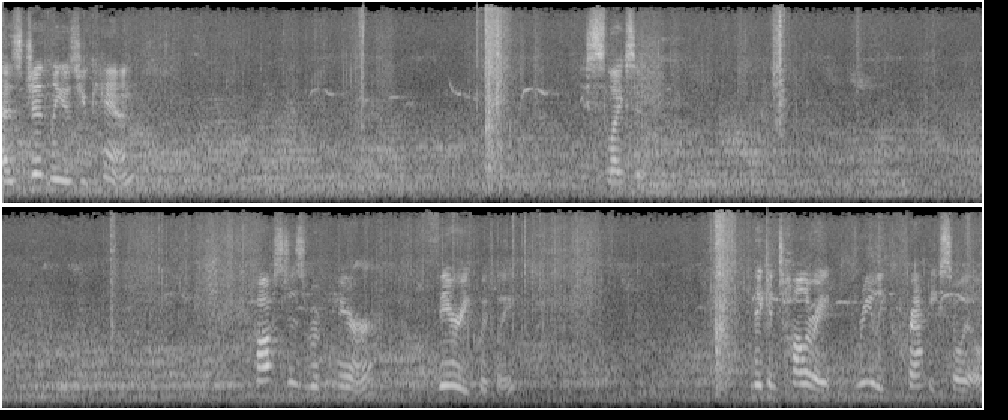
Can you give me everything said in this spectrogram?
as gently as you can, slice it. Hostas repair very quickly. They can tolerate really crappy soil.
